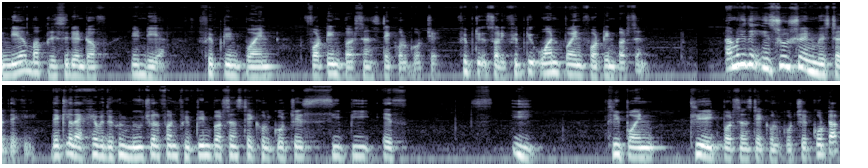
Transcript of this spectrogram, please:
ইন্ডিয়া বা president of India fifteen point fourteen percent stake hold করছে। Fifty sorry fifty one point fourteen percent আমরা যদি ইনস্টিটিউশন ইনভেস্টার দেখি, দেখলে দেখা যাবে দেখুন mutual fund fifteen percent stake hold করছে CPSE three point three eight percent stake hold করছে কোটাক,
